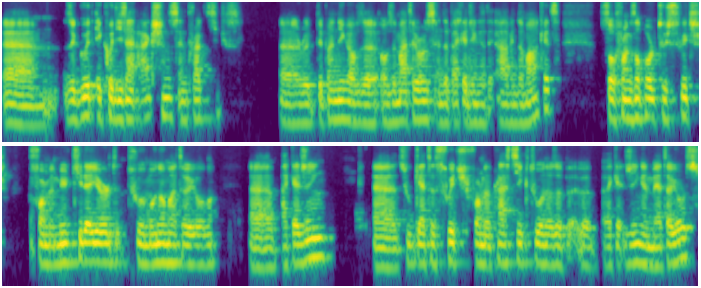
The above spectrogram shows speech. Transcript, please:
um, the good eco-design actions and practices, uh, depending of the of the materials and the packaging that they have in the market. So, for example, to switch from a multi-layered to a mono-material packaging, uh, to get a switch from a plastic to another uh, packaging and materials,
